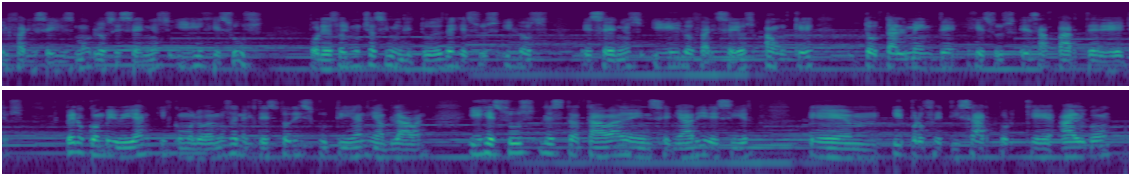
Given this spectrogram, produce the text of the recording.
el fariseísmo, los esenios y Jesús. Por eso hay muchas similitudes de Jesús y los esenios y los fariseos, aunque totalmente Jesús es aparte de ellos. Pero convivían y como lo vemos en el texto discutían y hablaban. Y Jesús les trataba de enseñar y decir Em, y profetizar, porque algo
